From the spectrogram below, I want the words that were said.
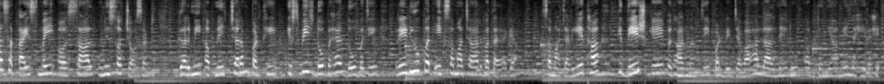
था 27 मई और साल 1964 गर्मी अपने चरम पर थी। इस बीच दोपहर दो बजे रेडियो पर एक समाचार बताया गया। समाचार ये था कि देश के प्रधानमंत्री पंडित जवाहरलाल नेहरू अब दुनिया में नहीं रहे।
